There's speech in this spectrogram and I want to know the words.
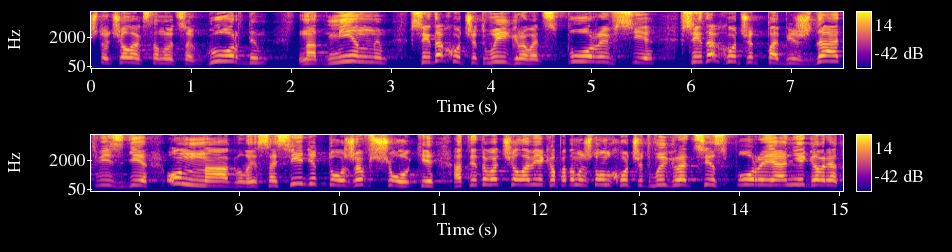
что человек становится гордым, надменным, всегда хочет выигрывать споры все, всегда хочет побеждать везде. Он наглый, соседи тоже в шоке от этого человека, потому что он хочет выиграть все споры, и они говорят,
